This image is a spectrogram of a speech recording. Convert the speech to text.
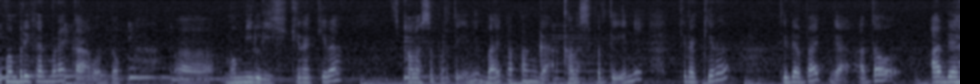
memberikan mereka untuk uh, memilih kira-kira kalau seperti ini baik apa enggak? Kalau seperti ini kira-kira tidak baik enggak? Atau ada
